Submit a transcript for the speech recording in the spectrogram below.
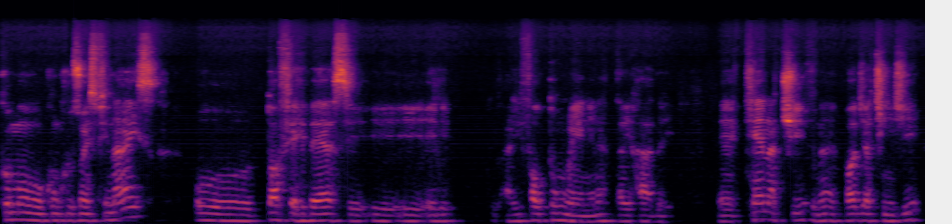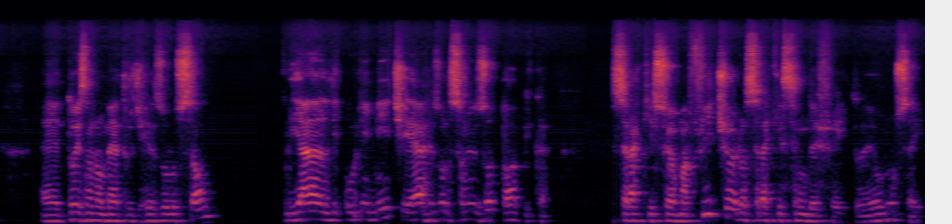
como conclusões finais, o TOF-RBS, e, e, ele, aí faltou um N, né, tá errado aí, é, can achieve, né, pode atingir é, 2 nanômetros de resolução, e a, o limite é a resolução isotópica. Será que isso é uma feature ou será que isso é um defeito? Eu não sei.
